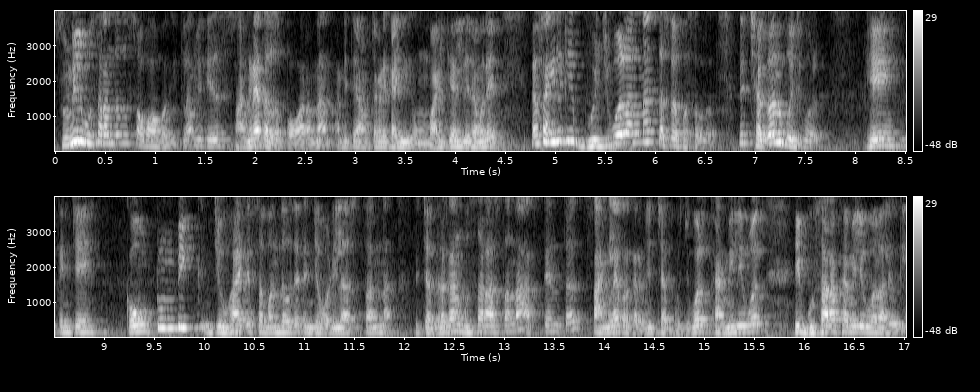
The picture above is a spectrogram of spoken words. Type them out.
सुनील भुसारांचा जो स्वभाव बघितला म्हणजे ते सांगण्यात आलं पवारांना आणि ते आमच्याकडे काही माहिती आली त्याच्यामध्ये. त्यांना सांगितलं की भुजबळांना कसं फसवलं? म्हणजे छगन भुजबळ हे त्यांचे कौटुंबिक जिव्हाचे संबंध होते त्यांच्या वडील असताना. चंद्रकांत भुसारा असताना अत्यंत चांगल्या प्रकारे म्हणजे भुजबळ फॅमिलीमुळेच ही भुसारा फॅमिली वर आली होती.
